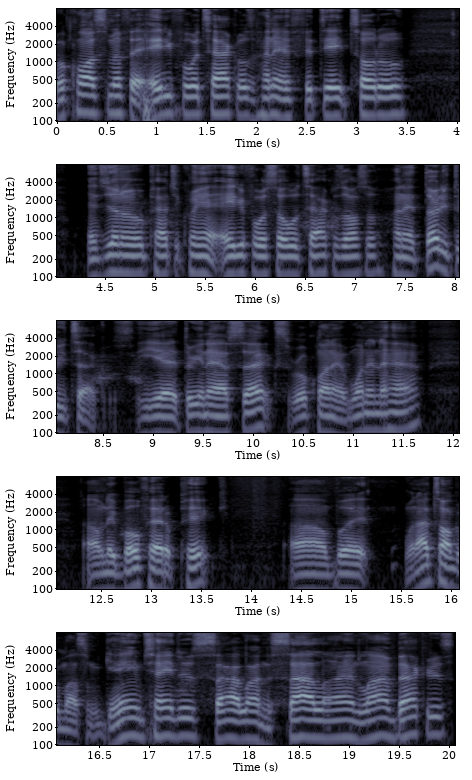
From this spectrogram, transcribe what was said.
Roquan Smith had 84 tackles, 158 total, in general, Patrick Queen had 84 solo tackles, also 133 tackles. He had three and a half sacks. Roquan had one and a half. Um, they both had a pick. Um, but when I talk about some game changers, sideline to sideline linebackers,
